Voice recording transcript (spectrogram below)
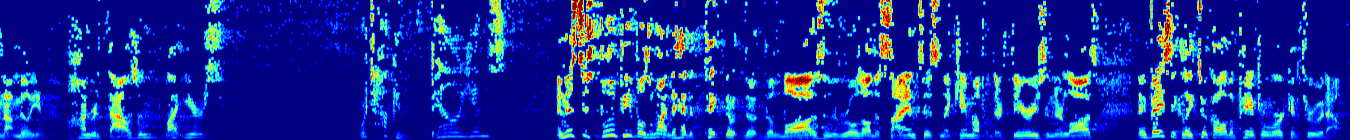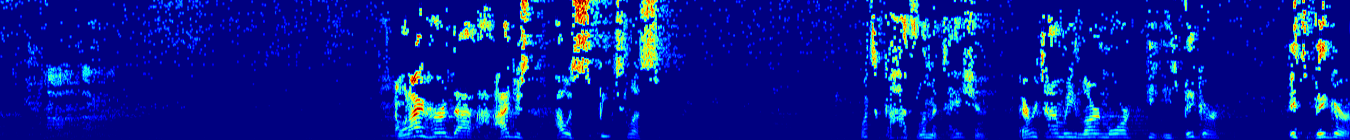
not million, 100,000 light years? We're talking billions. And this just blew people's mind. They had to take the, the, the, laws and the rules, all the scientists, and they came up with their theories and their laws. They basically took all the paperwork and threw it out. And when I heard that, I just, I was speechless. What's God's limitation? Every time we learn more, he, He's bigger. It's bigger.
